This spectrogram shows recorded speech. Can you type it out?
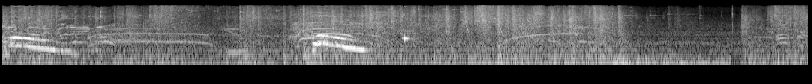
Oh! Good angle! Woo! Cover!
